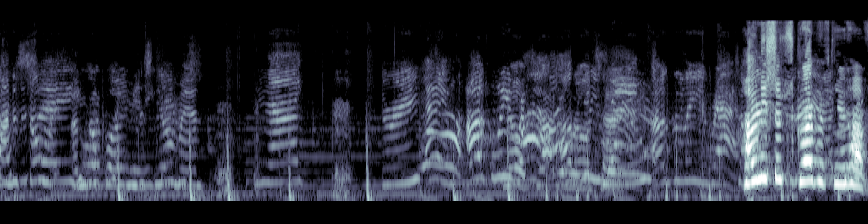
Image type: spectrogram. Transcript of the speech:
going to sew it. I'm gonna play me a snowman. Three. Hey, ugly rat. Ugly rat. Ugly rat. How many subscribers do you have?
